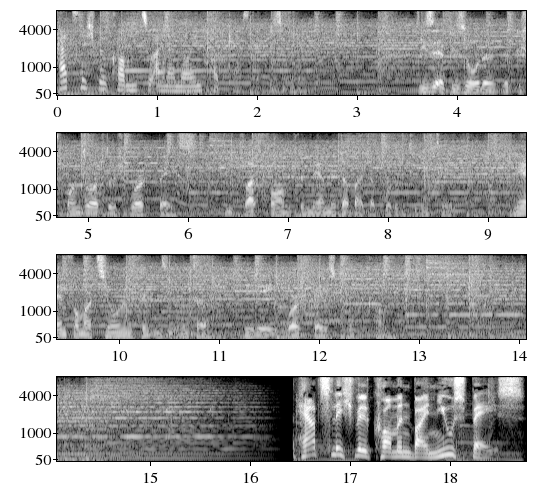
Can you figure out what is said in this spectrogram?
Herzlich willkommen zu einer neuen Podcast-Episode. Diese Episode wird gesponsert durch Workbase, die Plattform für mehr Mitarbeiterproduktivität. Mehr Informationen finden Sie unter www.workbase.com. Herzlich willkommen bei Newspace,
